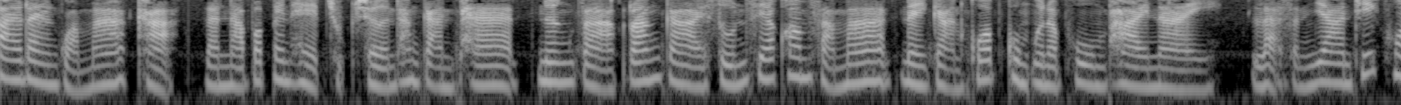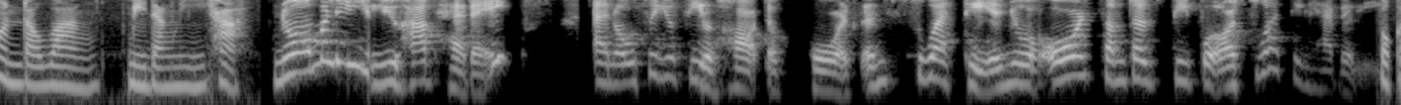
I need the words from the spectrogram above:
ร้ายแรงกว่ามากค่ะและนับว่าเป็นเหตุฉุกเฉินทางการแพทย์ เนื่องจากร่างกายสูญเสียความสามารถในการควบคุมอุณหภูมิภายใน และสัญญาณที่ควรระวังมีดังนี้ค่ะ Normally, you have headaches and also you feel hot, of course, and sweaty, and you or sometimes people are sweating heavily. ปก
